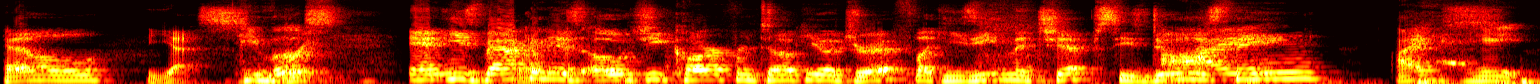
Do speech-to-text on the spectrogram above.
hell yes. He looks. and he's back in his OG car from Tokyo Drift. Like he's eating the chips. He's doing his thing. I hate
